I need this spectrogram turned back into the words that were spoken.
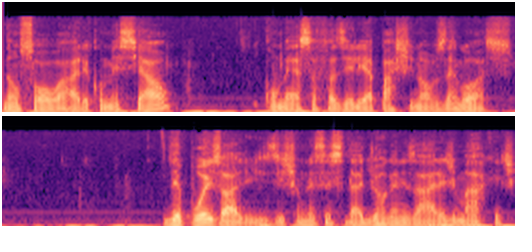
não só a área comercial, começa a fazer ali a parte de novos negócios. Depois, olha, existe uma necessidade de organizar a área de marketing.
